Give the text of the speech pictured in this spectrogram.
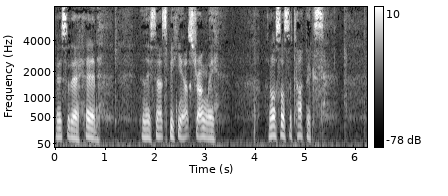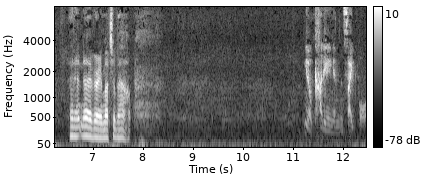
goes to their head, and they start speaking out strongly on all sorts of topics they don't know very much about. You know, cutting and insightful.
